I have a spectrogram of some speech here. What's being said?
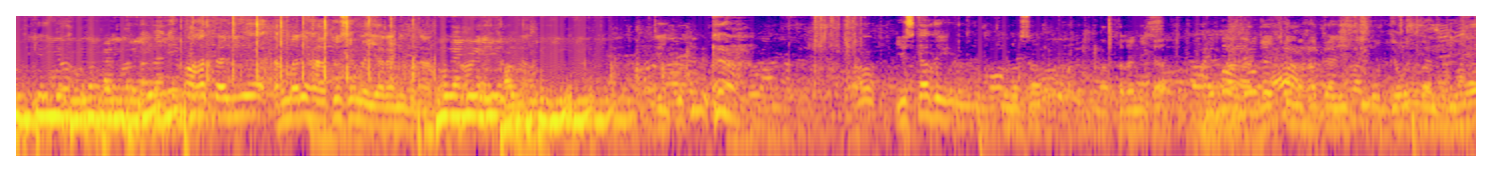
ठाकुर जी के लिए जोरदार ताली चाहिए? ये है हमारे हाथों से मैया रानी बना दो लाइनें ठाकुर जी के लिए इसका देख थोड़ा सा माता रानी का आगे की महाकाली की जोत बनती है।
